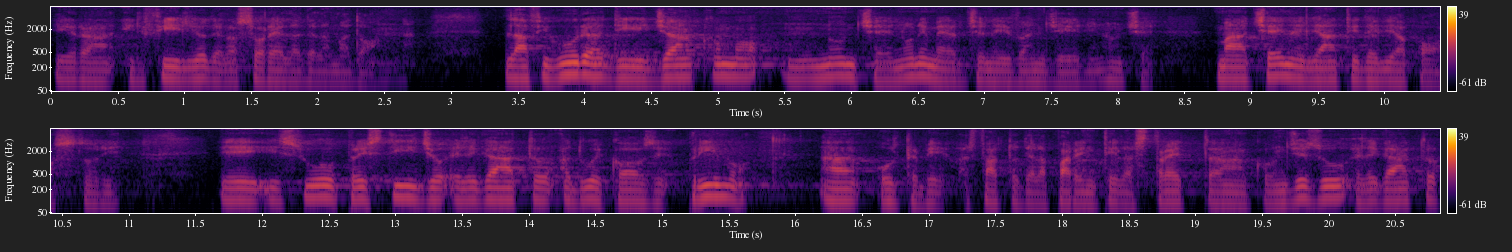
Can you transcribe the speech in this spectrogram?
era il figlio della sorella della Madonna. La figura di Giacomo non c'è, non emerge nei Vangeli, non c'è, ma c'è negli atti degli Apostoli. E il suo prestigio è legato a due cose. Primo, a, oltre al fatto della parentela stretta con Gesù, è legato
